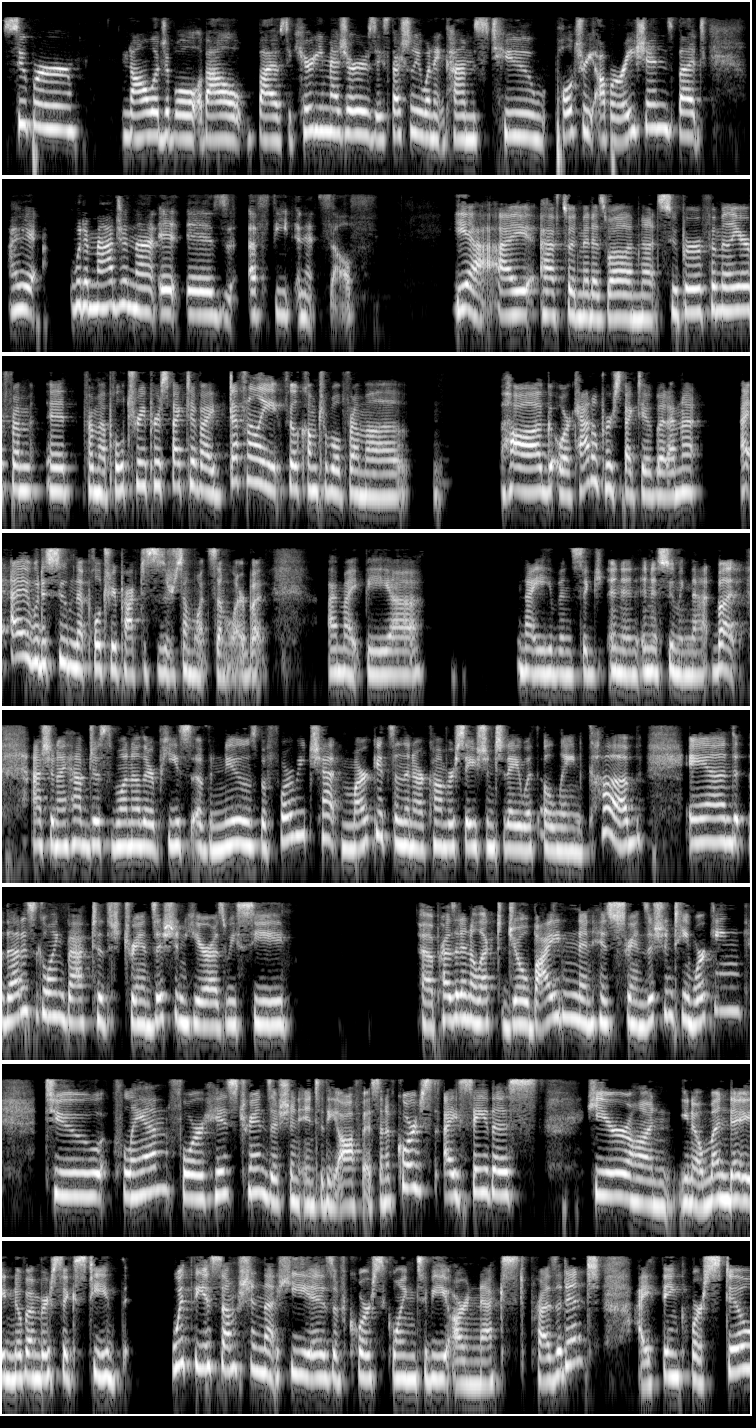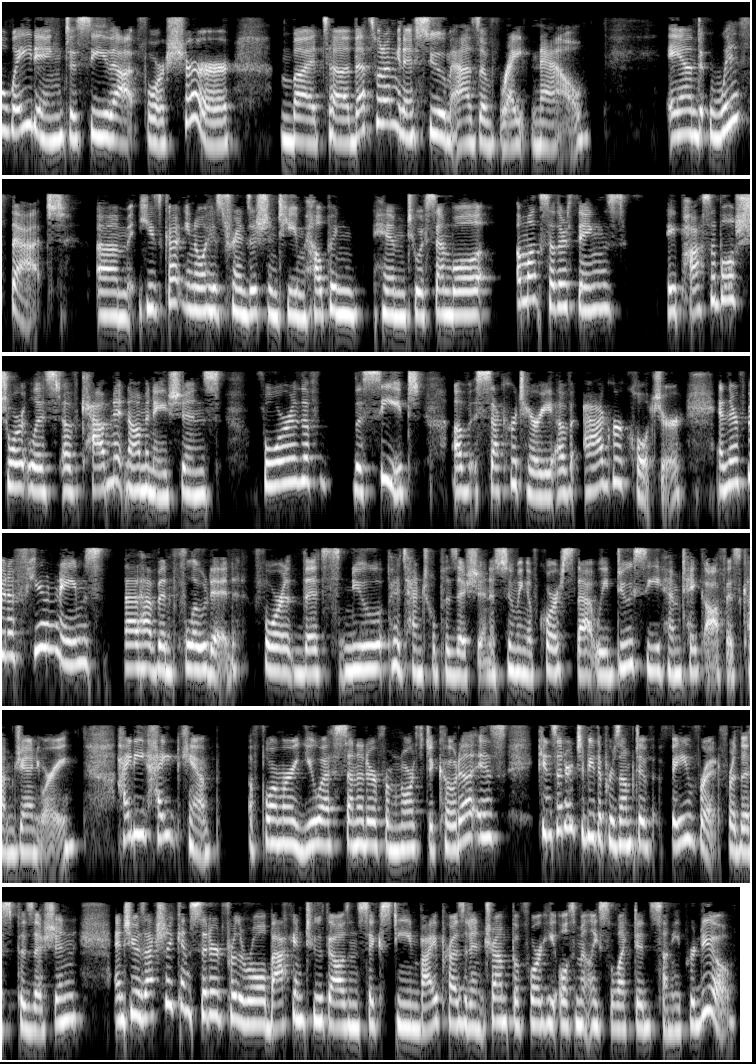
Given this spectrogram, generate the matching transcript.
super knowledgeable about biosecurity measures, especially when it comes to poultry operations. But I, would imagine that it is a feat in itself. Yeah, I have to admit as well, I'm not super familiar from it from a poultry perspective. I definitely feel comfortable from a hog or cattle perspective, but I'm not. I, I would assume that poultry practices are somewhat similar, but I might be uh, naive in, in, in, assuming that. But Ashton, I have just one other piece of news before we chat markets and then our conversation today with Elaine Kub. And that is going back to the transition here as we see uh, President elect Joe Biden and his transition team working to plan for his transition into the office. And of course, I say this here on, you know, Monday, November 16th with the assumption that he is, of course, going to be our next president. I think we're still waiting to see that for sure, but uh, that's what I'm going to assume as of right now. And with that, um, he's got, you know, his transition team helping him to assemble, amongst other things, a possible short list of cabinet nominations for the the seat of Secretary of Agriculture. And there have been a few names that have been floated for this new potential position, assuming, of course, that we do see him take office come January. Heidi Heitkamp a former U.S. Senator from North Dakota, is considered to be the presumptive favorite for this position. And she was actually considered for the role back in 2016 by President Trump before he ultimately selected Sonny Perdue.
